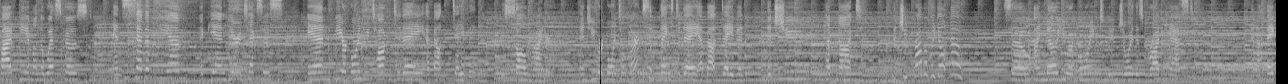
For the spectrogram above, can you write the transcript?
5 p.m. on the West Coast, and 7 p.m. again here in Texas. And we are going to be talking today about David, the psalm writer. And you are going to learn some things today about David that you have not, that you probably don't know. So I know you are going to enjoy this broadcast. And I thank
